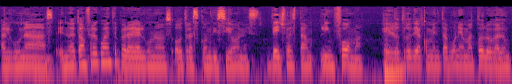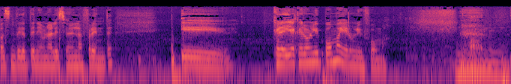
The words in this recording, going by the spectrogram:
algunas, eh, no es tan frecuente, pero hay algunas otras condiciones. De hecho, hasta linfoma. El otro día comentaba una hematóloga de un paciente que tenía una lesión en la frente. eh, creía que era un lipoma y era un linfoma. Mm.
